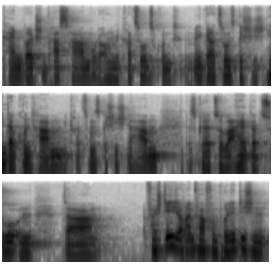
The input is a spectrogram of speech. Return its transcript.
keinen deutschen Pass haben oder auch einen Migrationsgrund, Migrationsgeschichte, Hintergrund haben, Migrationsgeschichte haben. Das gehört zur Wahrheit dazu und da verstehe ich auch einfach vom politischen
